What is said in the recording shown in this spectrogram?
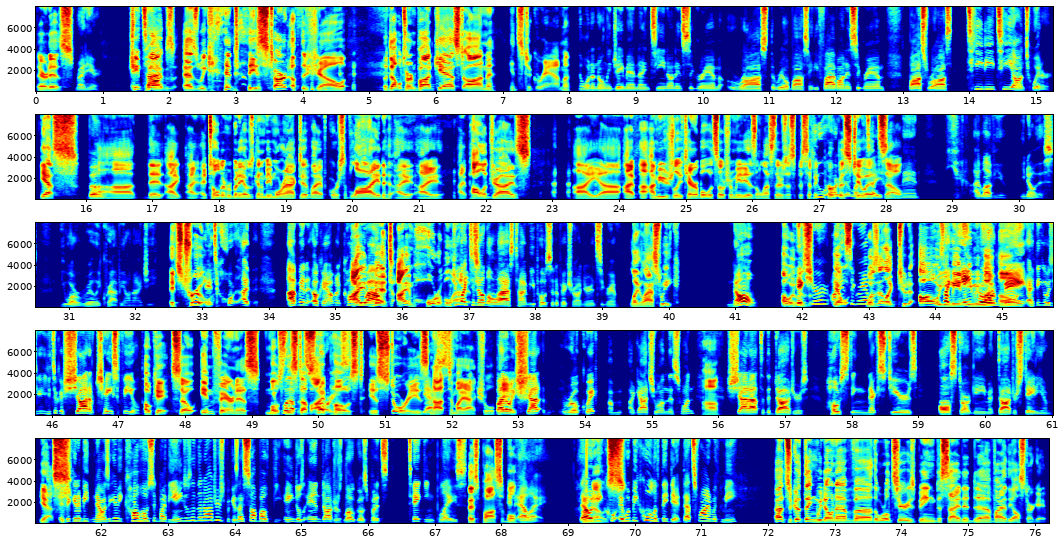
There it is. right here? Cheap Anytime. plugs as we get to the start of the show. the Double Turn Podcast on Instagram. The one and only J Man 19 on Instagram, Ross the Real Boss 85 on Instagram, Boss Ross TDT on Twitter. Yes. Boom. Uh, that I, I, I told everybody I was going to be more active. I of course have lied. I I, I apologize. I uh I I'm usually terrible with social medias unless there's a specific You are- purpose me to it. you So man, I love you. You know this. You are really crappy on IG. it's true. It's hor- I, I'm gonna okay. I'm gonna call I you out. I admit I am horrible Would you at like it. to know the last time you posted a picture on your Instagram? Like last week. No. A oh, it picture was, on yeah, Instagram? Wasn't it like two? To, oh, it was you like mean April you mean my or May. own? I think it was you, you took a shot of Chase Field. Okay, so in fairness, most of the stuff I post is stories, Yes. not to my actual. By the way, shout real quick. Um, I got you on this one. Uh-huh. Shout out to the Dodgers hosting next year's All Star game at Dodger Stadium. yes, Is it going to be now? Is it going to be co-hosted by the Angels and the Dodgers? Because I saw both the Angels and Dodgers logos, but it's taking place It's possible. in L.A. Who That would be cool. It would be cool if they did. That's fine with me. Uh, it's a good thing we don't have uh, the World Series being decided uh, via the All Star game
